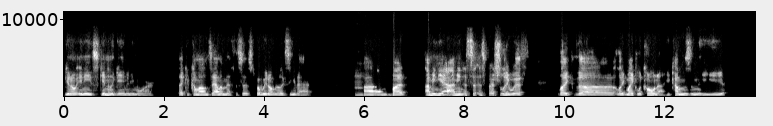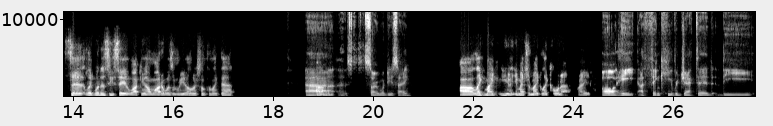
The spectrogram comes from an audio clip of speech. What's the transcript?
you know any skin in the game anymore. That could come out and say I'm a mythicist, but we don't really see that. Mm. Um, but I mean, yeah, I mean, especially with like the like Mike Licona, he comes and he said like, what does he say? Walking on water wasn't real or something like that. Uh so what do you say Uh, like Mike, you you mentioned Mike Licona, right? Oh, he I think he rejected the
